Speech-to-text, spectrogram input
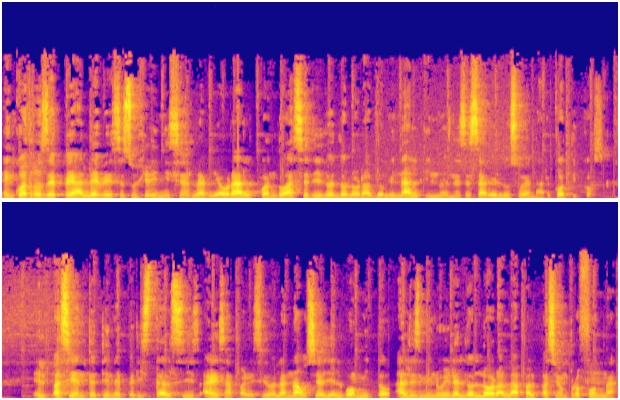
En cuadros de PA leve se sugiere iniciar la vía oral cuando ha cedido el dolor abdominal y no es necesario el uso de narcóticos. El paciente tiene peristalsis, ha desaparecido la náusea y el vómito al disminuir el dolor a la palpación profunda.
